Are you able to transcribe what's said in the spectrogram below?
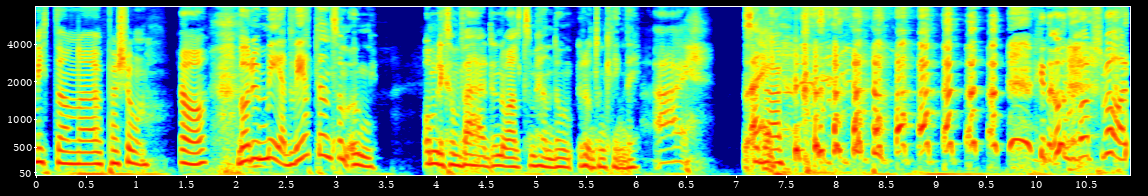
mittenperson. Ja. Var du medveten som ung om liksom världen och allt som hände runt omkring dig? Nej, sådär. Vilket underbart svar!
